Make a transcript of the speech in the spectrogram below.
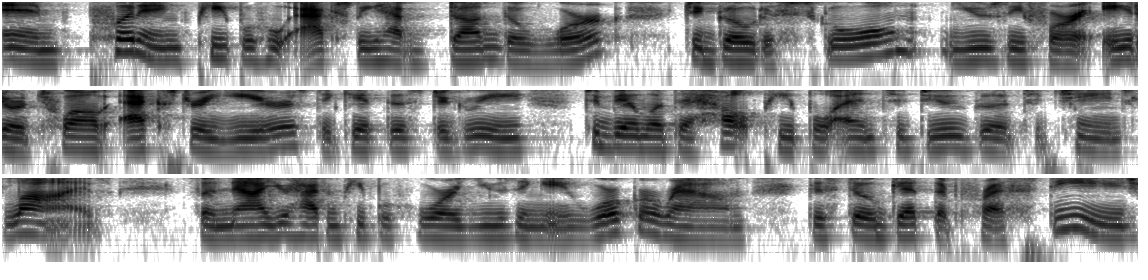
in putting people who actually have done the work to go to school, usually for eight or 12 extra years to get this degree, to be able to help people and to do good to change lives. So now you're having people who are using a workaround to still get the prestige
